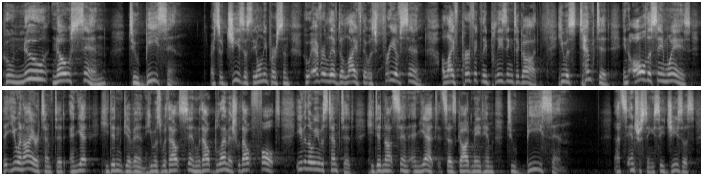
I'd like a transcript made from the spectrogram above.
who knew no sin, to be sin Right? So, Jesus, the only person who ever lived a life that was free of sin, a life perfectly pleasing to God, he was tempted in all the same ways that you and I are tempted, and yet he didn't give in. He was without sin, without blemish, without fault. Even though he was tempted, he did not sin, and yet it says God made him to be sin. That's interesting. You see, Jesus,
